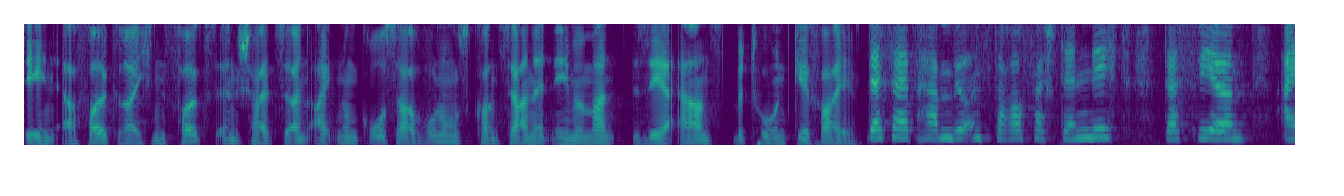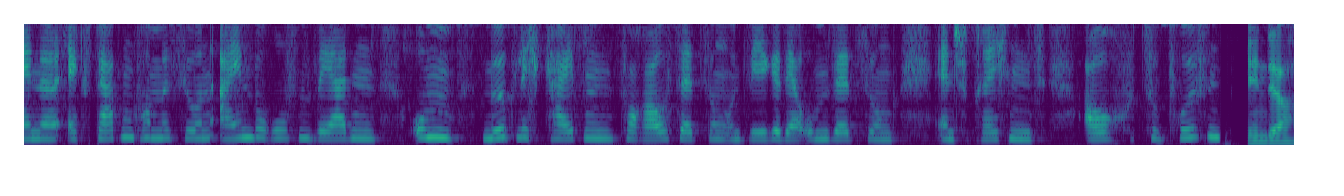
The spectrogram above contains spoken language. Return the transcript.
Den erfolgreichen Volksentscheid zur Enteignung großer Wohnungskonzerne nehme man sehr ernst, betont Giffey. Deshalb haben wir uns darauf verständigt, dass wir eine Expertenkommission einberufen werden, um Möglichkeiten, Voraussetzungen und Wege der Umsetzung entsprechend auch zu prüfen. In der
